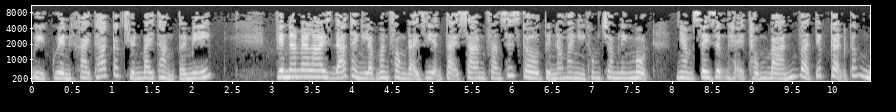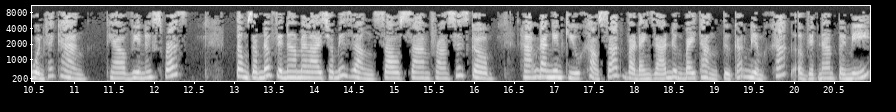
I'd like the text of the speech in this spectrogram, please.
ủy quyền khai thác các chuyến bay thẳng tới Mỹ. Vietnam Airlines đã thành lập văn phòng đại diện tại San Francisco từ năm 2001 nhằm xây dựng hệ thống bán và tiếp cận các nguồn khách hàng, theo VnExpress. Tổng giám đốc Vietnam Airlines cho biết rằng sau San Francisco, hãng đang nghiên cứu khảo sát và đánh giá đường bay thẳng từ các điểm khác ở Việt Nam tới Mỹ,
